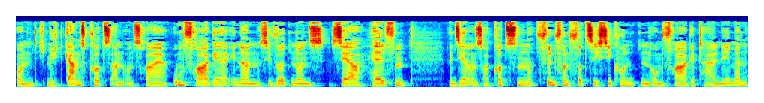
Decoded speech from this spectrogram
Und ich möchte ganz kurz an unsere Umfrage erinnern. Sie würden uns sehr helfen, wenn Sie an unserer kurzen 45 Sekunden Umfrage teilnehmen.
